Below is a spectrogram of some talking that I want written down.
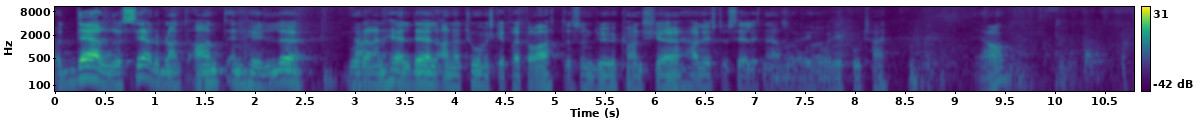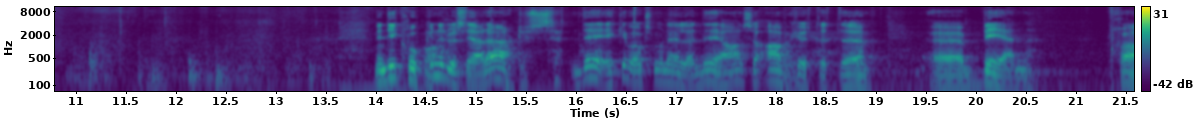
Og der ser du bl.a. en hylle hvor det er en hel del anatomiske preparater som du kanskje har lyst til å se litt nærmere på. Skal vi gå litt bort her? Ja. Men de krukkene du ser der, det er ikke voksmodeller. Det er altså avkuttede uh, ben fra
